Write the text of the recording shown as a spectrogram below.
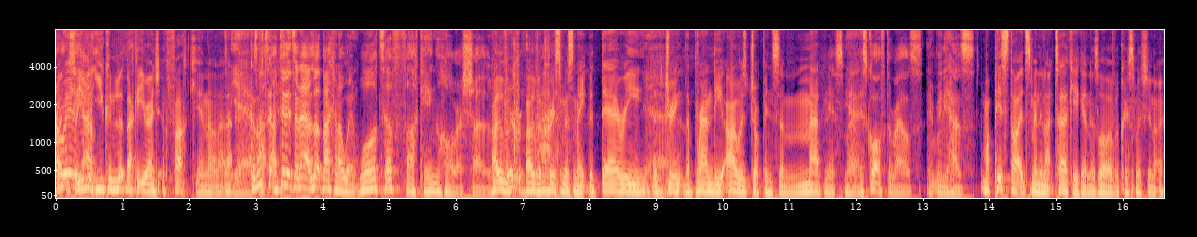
your really So you, look, you can look back at your own shit. Fuck, you know, like that. Yeah. Because I, I, te- I did it today. I looked back and I went, what a fucking horror show. over cr- over Wow. Christmas, mate. The dairy, the drink, the brandy. I was dropping some madness, man. Yeah, it's got off the rails. It really has. My piss started smelling like turkey again as well over Christmas. You know,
